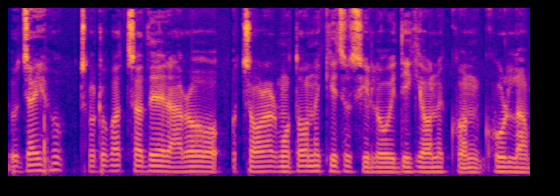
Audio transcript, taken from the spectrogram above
তো যাই হোক ছোট বাচ্চাদের আরও চড়ার মতো অনেক কিছু ছিল। ওইদিকে অনেকক্ষণ ঘুরলাম।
